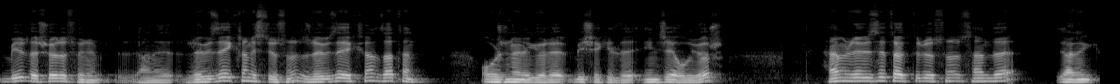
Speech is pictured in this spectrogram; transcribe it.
Bir de şöyle söyleyeyim. Yani revize ekran istiyorsunuz. Revize ekran zaten orijinale göre bir şekilde ince oluyor. Hem revize taktırıyorsunuz hem de yani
